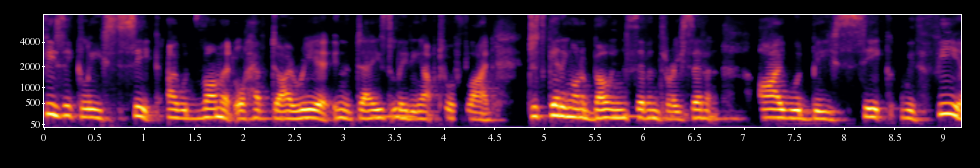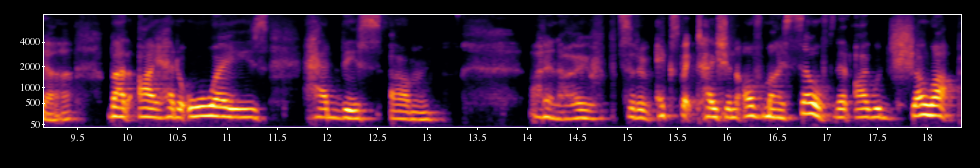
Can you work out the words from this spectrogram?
physically sick. I would vomit or have diarrhea in the days leading up to a flight. Just getting on a Boeing seven three seven, I would be sick with fear, but I had always had this. Um, I don't know, sort of expectation of myself that I would show up.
